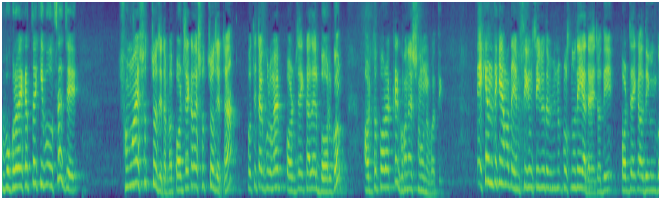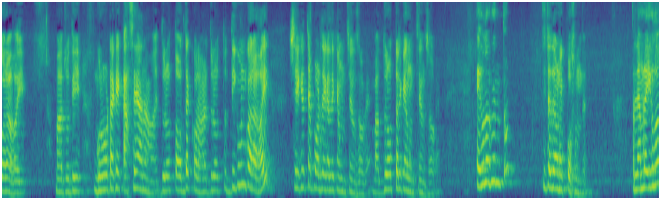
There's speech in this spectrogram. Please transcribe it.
উপগ্রহের ক্ষেত্রে কি বলছে? যে সময়ের সূত্র যেটা বা পর্যায়কালের সূত্র যেটা, প্রতিটা গ্রহের পর্যায়কালের বর্গ অর্ধপরাক্ষের ঘনের সমানুপাতিক। এখান থেকে আমাদের এমসিকিউ সিকিউতে বিভিন্ন প্রশ্ন দিয়ে দেয়। যদি পর্যায়কাল দ্বিগুণ করা হয় বা যদি গ্রহটাকে কাছে আনা হয়, দূরত্ব অর্ধেক করা হয়, দূরত্ব দ্বিগুণ করা হয়, সেক্ষেত্রে পর্যায়কালে কেমন চেঞ্জ হবে বা দূরত্বের কেমন চেঞ্জ হবে? এগুলো কিন্তু টিচারদের অনেক পছন্দের। তাহলে আমরা এগুলো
